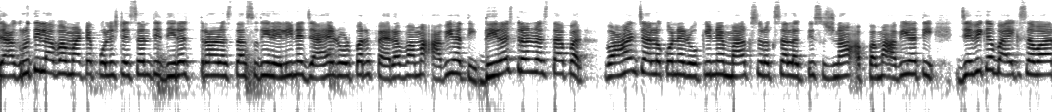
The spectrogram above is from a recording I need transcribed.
જાગૃતિ લાવવા માટે પોલીસ સ્ટેશનથી ધીરજ ત્રણ રસ્તા સુધી રેલીને જાહેર રોડ પર ફેરવવામાં આવી હતી. ધીરજ ત્રણ રસ્તા પર વાહન ચાલકોને રોકીને માર્ગ સુરક્ષા લગતી સૂચનાઓ આપવામાં આવી હતી. જેવી કે બાઇક સવાર,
